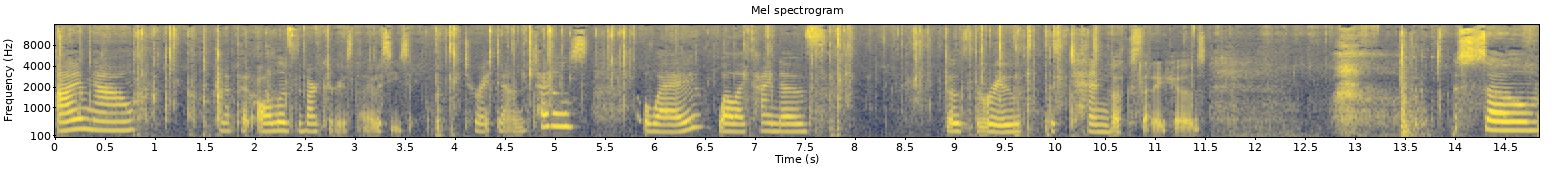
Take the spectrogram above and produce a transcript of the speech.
I am now going to put all of the markers that I was using to write down the titles away while I kind of go through the 10 books that I chose. So,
